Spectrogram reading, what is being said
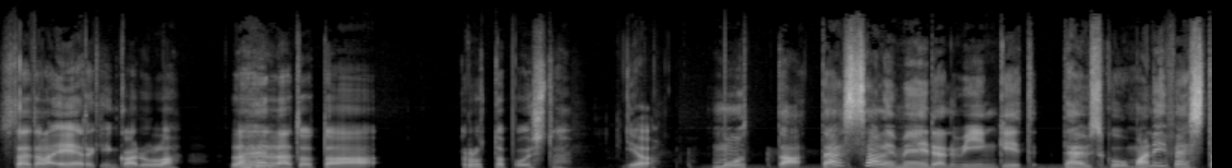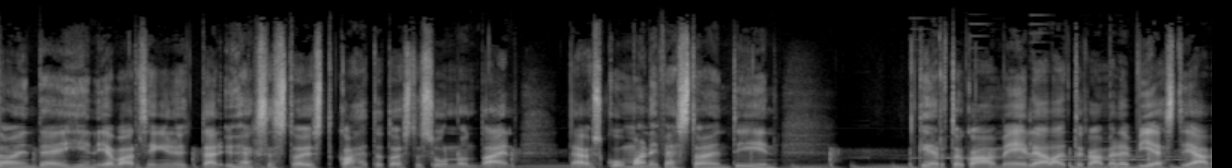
se taitaa olla Eerikin kadulla, lähellä mm. tota Ruttopuistoa. Joo. Mutta tässä oli meidän vinkit täyskuun manifestointeihin ja varsinkin nyt tämän 19.12. sunnuntain täyskuun manifestointiin. Kertokaa meille ja laittakaa meille viestiä,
